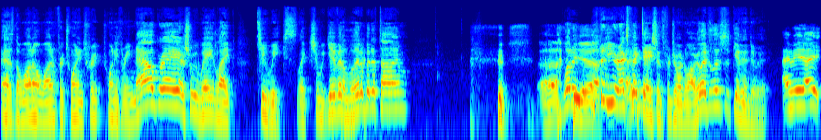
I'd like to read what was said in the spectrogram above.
as the 101 for 2023 now, Grey, or should we wait like two weeks? Like, should we give it a little bit of time? uh, what, are, yeah. what are your expectations I for Jordan Walker? Let's, let's just get into it. I mean, I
